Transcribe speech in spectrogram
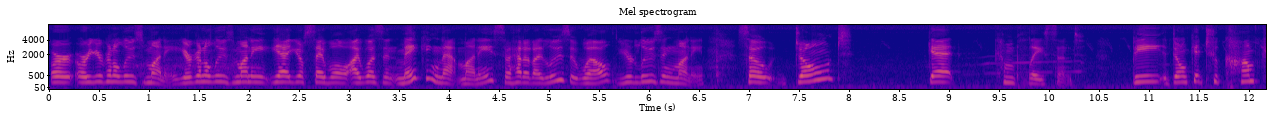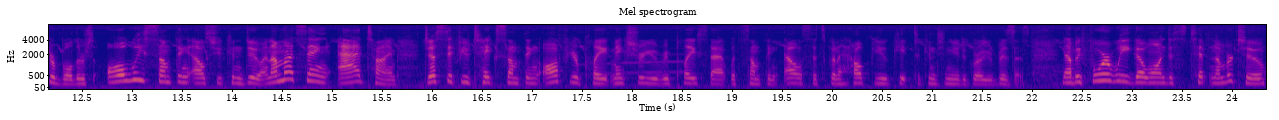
Or, or you're going to lose money. You're going to lose money. Yeah, you'll say, well, I wasn't making that money, so how did I lose it? Well, you're losing money. So don't get complacent be don't get too comfortable. There's always something else you can do. And i'm not saying add time. Just if you take something off your plate make sure you replace that with something else that's going to help you keep to continue to grow your business. Now before we go on to tip number two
